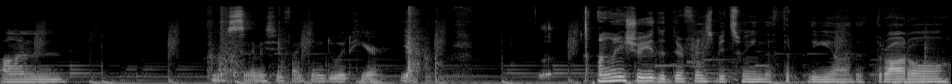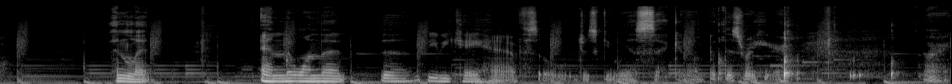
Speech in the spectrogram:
on. Let me see if I can do it here. Yeah, I'm going to show you the difference between the th the uh, the throttle inlet and the one that the BBK have. So just give me a second. I'll put this right here. All right.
